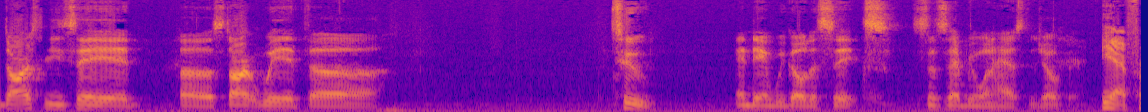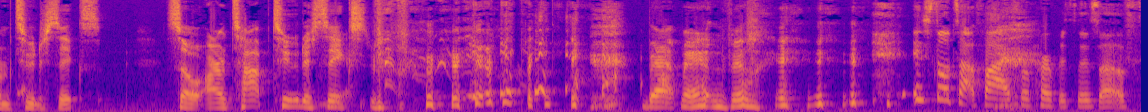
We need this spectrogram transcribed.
Darcy said uh, start with uh, two, and then we go to six since everyone has the Joker. Yeah, from two to six. So our top two to six Batman villain. It's still top five for purposes of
